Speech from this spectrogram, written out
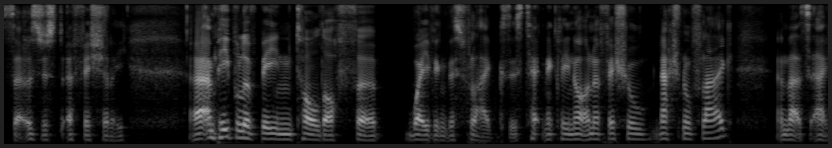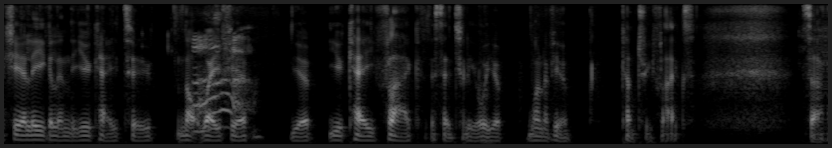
So it was just officially. Uh, and people have been told off for waving this flag because it's technically not an official national flag. And that's actually illegal in the UK to not wave your, Ah. your UK flag, essentially, or your one of your country flags. So.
